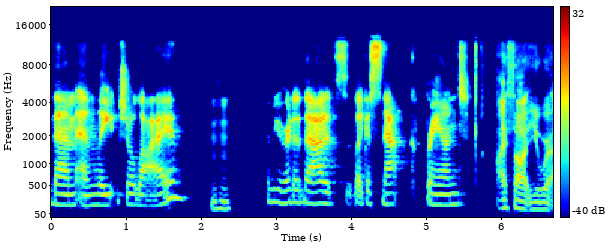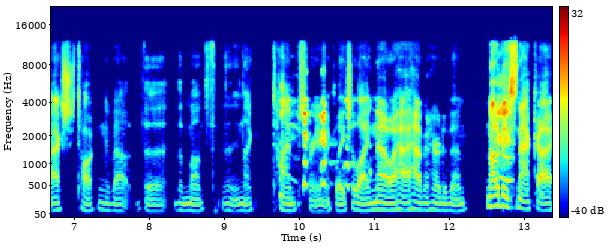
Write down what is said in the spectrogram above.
them and late july hmm have you heard of that it's like a snack brand I thought you were actually talking about the the month in like time frame, like late July. No, I, I haven't heard of them. Not a big snack guy.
